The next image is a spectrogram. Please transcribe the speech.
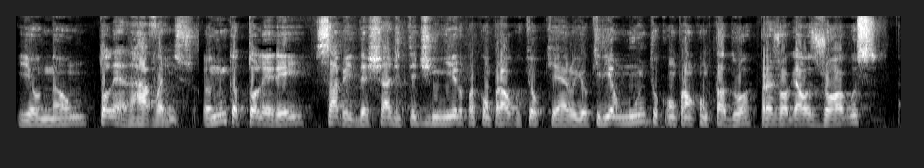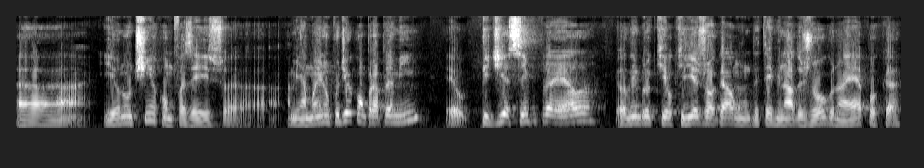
e eu não tolerava isso. Eu nunca tolerei, sabe, deixar de ter dinheiro para comprar algo que eu quero. E eu queria muito comprar um computador para jogar os jogos Uh, e eu não tinha como fazer isso. Uh, a minha mãe não podia comprar para mim. Eu pedia sempre para ela. Eu lembro que eu queria jogar um determinado jogo na época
